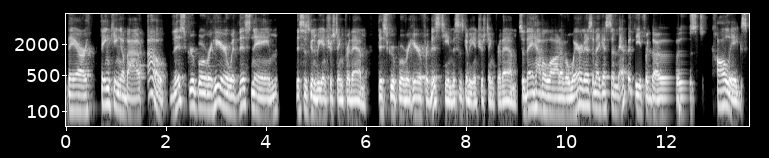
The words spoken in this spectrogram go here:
they are thinking about oh this group over here with this name this is going to be interesting for them. This group over here for this team this is going to be interesting for them. So they have a lot of awareness and i guess some empathy for those colleagues.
